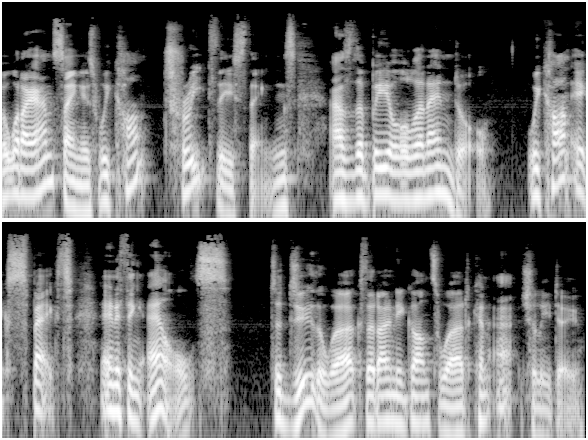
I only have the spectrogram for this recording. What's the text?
But what I am saying is we can't treat these things as the be all and end all. We can't expect anything else to do the work that only God's Word can actually do.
